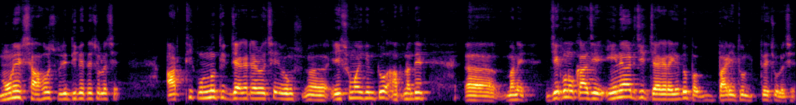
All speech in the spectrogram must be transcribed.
মনের সাহস বৃদ্ধি পেতে চলেছে। আর্থিক উন্নতির জায়গাটা রয়েছে এবং এই সময় কিন্তু আপনাদের মানে যে কোনো কাজে এনার্জির জায়গাটা কিন্তু বাড়ি বাড়িয়ে তুলতে চলেছে।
